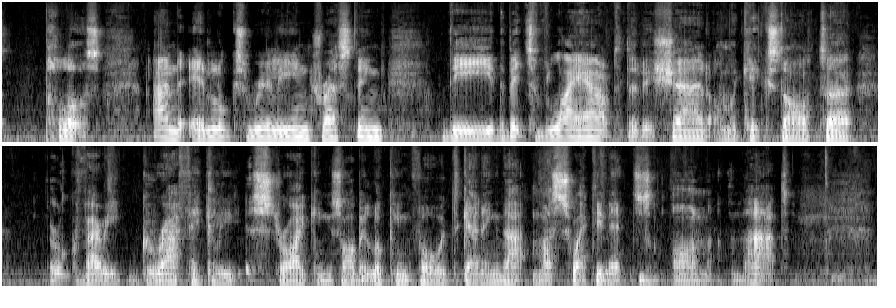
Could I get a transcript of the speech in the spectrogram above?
And it looks really interesting. The, the bits of layout that is shared on the Kickstarter look very graphically striking, so I'll be looking forward to getting that, my sweaty mitts on that.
